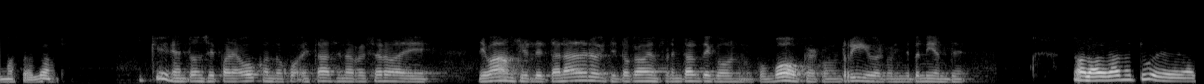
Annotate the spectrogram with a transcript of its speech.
más adelante. ¿Y qué era entonces para vos cuando estabas en la reserva de, de Banfield, del Taladro, y te tocaba enfrentarte con, con Boca, con River, con Independiente? No, la verdad no tuve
